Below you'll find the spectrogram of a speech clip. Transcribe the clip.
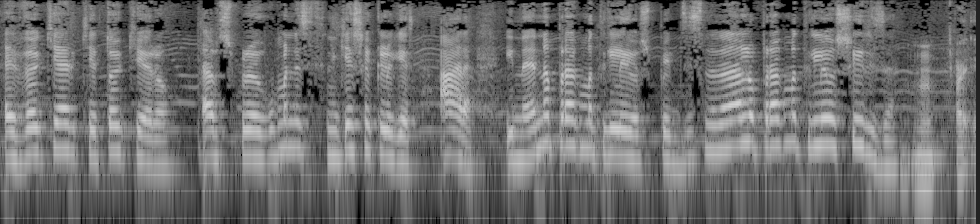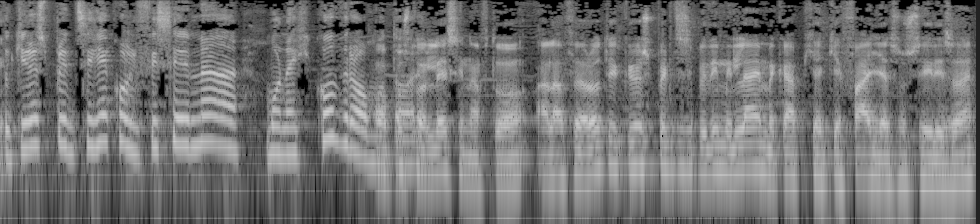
εδώ και αρκετό καιρό. Από τις προηγούμενες εθνικές εκλογές. Άρα, είναι ένα πράγμα τι λέει ο Σπίτζη, είναι ένα άλλο πράγμα τι λέει ο ΣΥΡΙΖΑ. Ο κύριος Σπίτζη έχει ακολουθήσει ένα μοναχικό δρόμο Όπως τώρα. το λες είναι αυτό, αλλά θεωρώ ότι ο κ. Σπίρτη, επειδή μιλάει με κάποια κεφάλια στο ΣΥΡΙΖΑ,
